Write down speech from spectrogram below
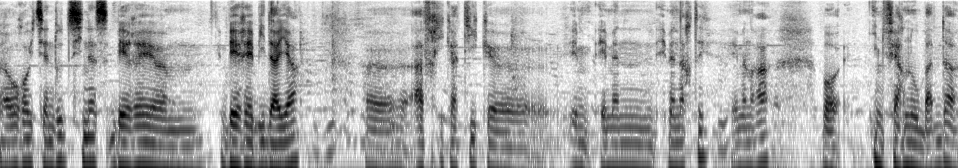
Horroitzen dut zinez bere, um, bere bidaia, uh, Afrikatik uh, hemen, hemen arte, hemen ra. Bo, infernu bat da,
